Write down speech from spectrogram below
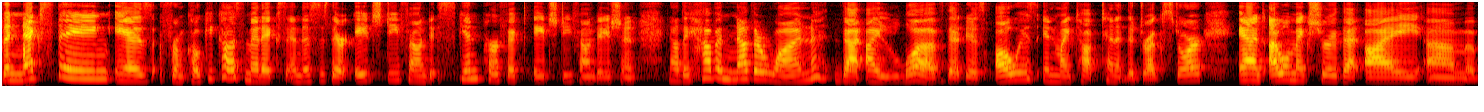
The next thing is from Kokie Cosmetics and this is their HD Found Skin Perfect HD Foundation. Now they have another one that I love that is always in my top 10 at the drugstore and I will make sure that I um,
